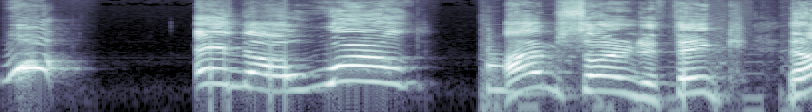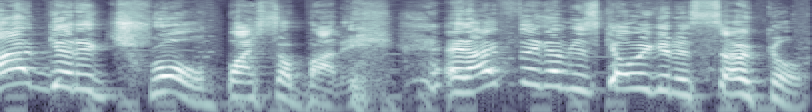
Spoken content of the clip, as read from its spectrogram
What in the world? I'm starting to think that I'm getting trolled by somebody. And I think I'm just going in a circle.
